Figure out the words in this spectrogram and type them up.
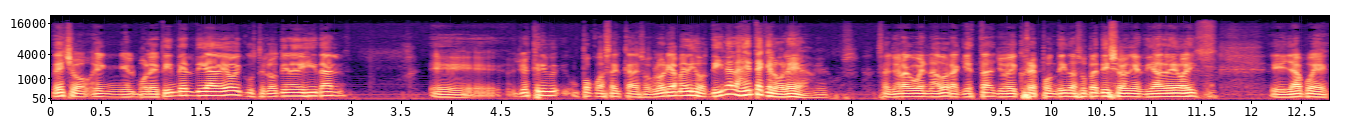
De hecho, en el boletín del día de hoy, que usted lo tiene digital, eh, yo escribí un poco acerca de eso. Gloria me dijo, dile a la gente que lo lea. Señora gobernadora, aquí está, yo he respondido a su petición el día de hoy y ya pues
